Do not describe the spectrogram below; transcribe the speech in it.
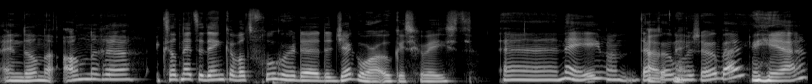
en dan de andere... Ik zat net te denken wat vroeger de, de Jaguar ook is geweest. Eh, nee, want daar Oh, komen nee. we zo bij. Ja?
